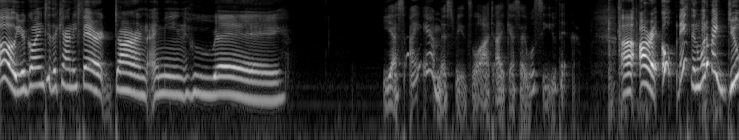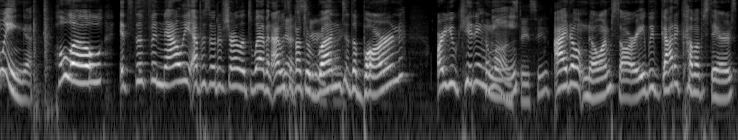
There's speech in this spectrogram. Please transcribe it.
Oh, you're going to the county fair. Darn, I mean, hooray. Yes, I am, Miss Reads a lot. I guess I will see you there. Uh, all right. Oh, Nathan, what am I doing? Hello. It's the finale episode of Charlotte's Web, and I was Yeah, about to run to the barn. Are you kidding Come me? on, Stacy. I don't know. I'm sorry. We've got to come upstairs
